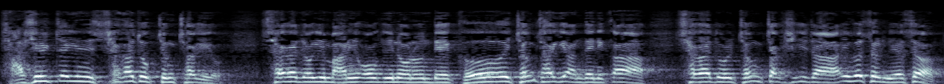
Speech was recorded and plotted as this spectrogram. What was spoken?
사실적인 새가족 정착이요. 새가족이 많이 오긴 오는데 거의 정착이 안 되니까 새가족을 정착시키자 이것을 위해서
